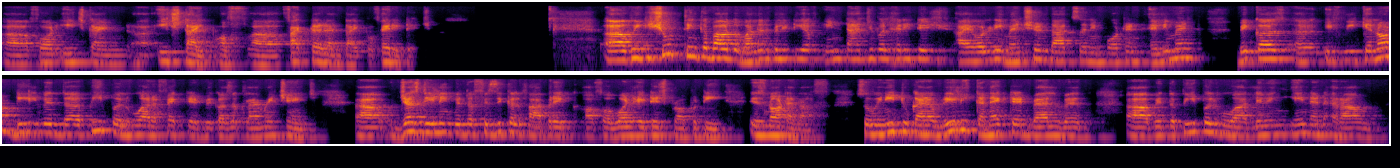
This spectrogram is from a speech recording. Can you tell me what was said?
uh, for each kind, uh, each type of uh, factor and type of heritage. Uh, we should think about the vulnerability of intangible heritage. I already mentioned that's an important element because uh, if we cannot deal with the people who are affected because of climate change, uh, just dealing with the physical fabric of a World Heritage property is not enough. So we need to kind of really connect it well with, uh, with the people who are living in and around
